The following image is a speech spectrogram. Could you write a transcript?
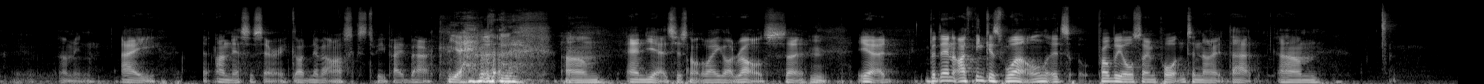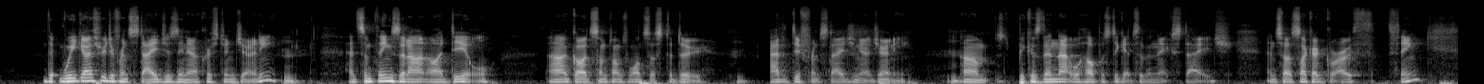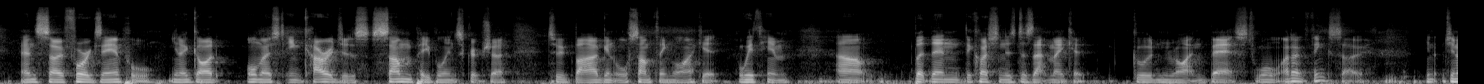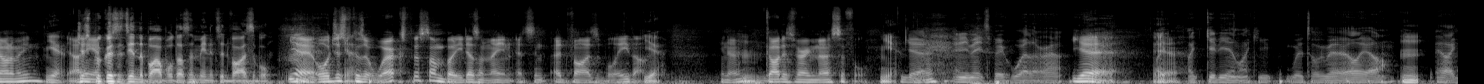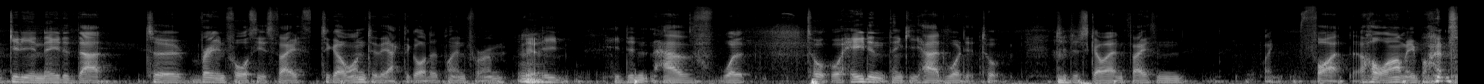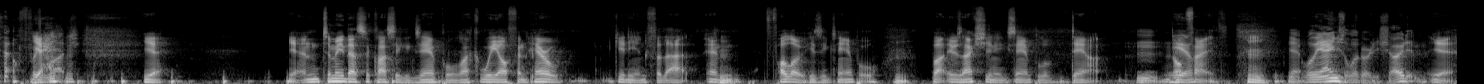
I mean, a unnecessary. God never asks to be paid back. Yeah. um, and yeah, it's just not the way God rolls. So Mm. yeah, but then I think as well, it's probably also important to note that. Um, that we go through different stages in our Christian journey, and some things that aren't ideal, uh, God sometimes wants us to do at a different stage in our journey, um, because then that will help us to get to the next stage. And so it's like a growth thing. And so, for example, you know, God almost encourages some people in Scripture to bargain or something like it with Him. Uh, but then the question is, does that make it good and right and best? Well, I don't think so. You know, do you know what I mean? Yeah, I just think it- because it's in the Bible doesn't mean it's advisable. yeah, or just Yeah. because it works for somebody doesn't mean it's advisable either. Yeah, You know, God is very merciful. yeah, Yeah, and he meets people where they're at. Yeah. Yeah. Yeah. Like Gideon, like you we were talking about earlier. Mm. Like Gideon needed that to reinforce his faith to go on to the act that God had planned for him. Yeah. He he didn't have what it took, or he didn't think he had what it took Mm. to just go out in faith and like fight a whole army by himself, pretty Yeah. much. Yeah. Yeah, and to me that's a classic example. Like we often herald Gideon for that and follow his example, but it was actually an example of doubt, Mm. not Yeah. faith. Yeah, well, the angel had already showed him. Yeah.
